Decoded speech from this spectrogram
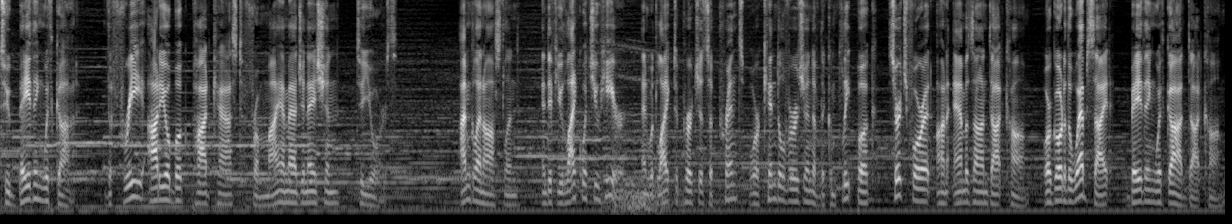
to Bathing with God, the free audiobook podcast from my imagination to yours. I'm Glenn Ostlund, and if you like what you hear and would like to purchase a print or Kindle version of the complete book, search for it on Amazon.com or go to the website bathingwithgod.com.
